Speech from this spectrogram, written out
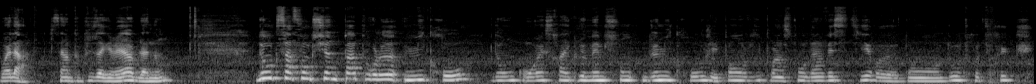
Voilà, c'est un peu plus agréable là, non? Donc ça fonctionne pas pour le micro, donc on restera avec le même son de micro. J'ai pas envie pour l'instant d'investir euh, dans d'autres trucs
